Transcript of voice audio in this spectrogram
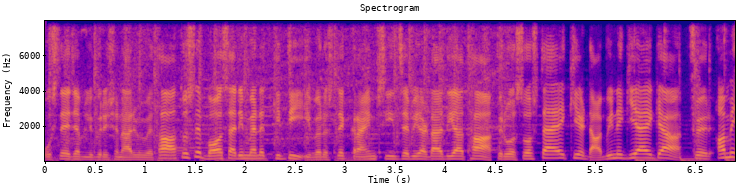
उसने जब लिबरेशन आर्मी में था तो उसने बहुत सारी मेहनत की थी। इवन उसने क्राइम सीन से भी हटा दिया था। फिर वो सोचता है कि डाबी ने किया है क्या? फिर हमें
